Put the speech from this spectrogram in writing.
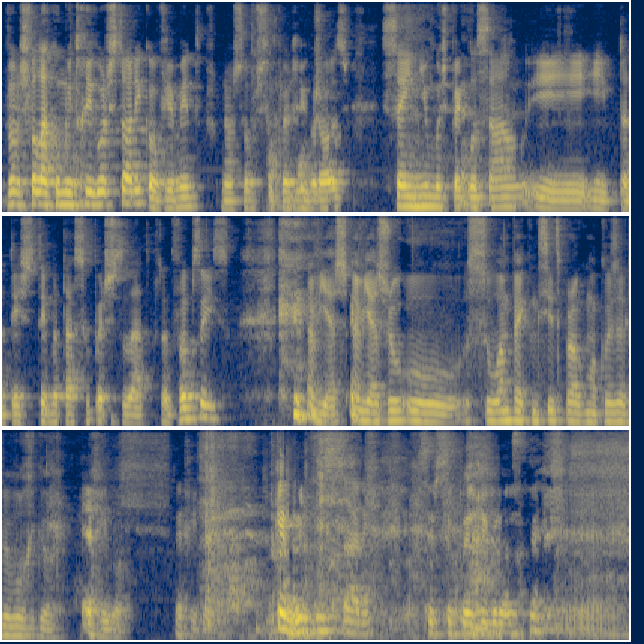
Vamos falar com muito rigor histórico, obviamente, porque nós somos super rigorosos sem nenhuma especulação e, e, portanto este tema está super estudado. Portanto, vamos a isso. Aliás, aliás o, o, se o AMP é conhecido por alguma coisa é pelo rigor. É rigor. É rigor. Porque é muito necessário ser super rigoroso.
